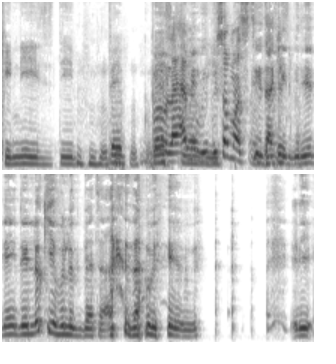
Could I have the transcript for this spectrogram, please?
Kidneys the be- Bro, like I mean, we, of we the- someone steal that KDB. They, they, they look even look better than with him. In,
